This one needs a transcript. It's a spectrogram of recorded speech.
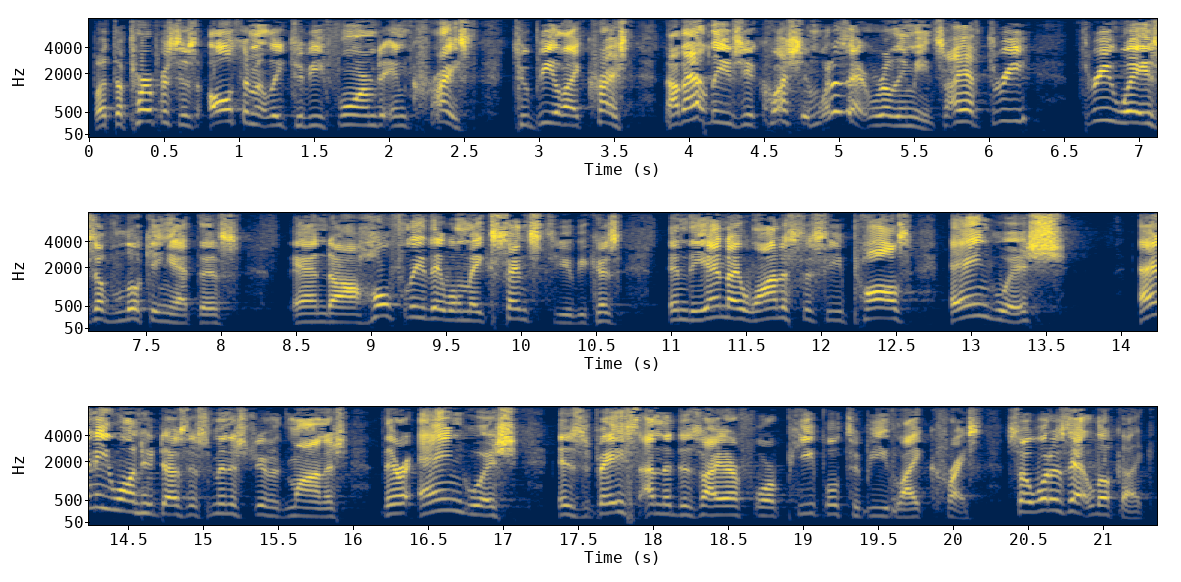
But the purpose is ultimately to be formed in Christ, to be like Christ. Now that leaves you a question. What does that really mean? So I have three, three ways of looking at this, and uh, hopefully they will make sense to you because in the end I want us to see Paul's anguish Anyone who does this ministry of admonish, their anguish is based on the desire for people to be like Christ. So what does that look like?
